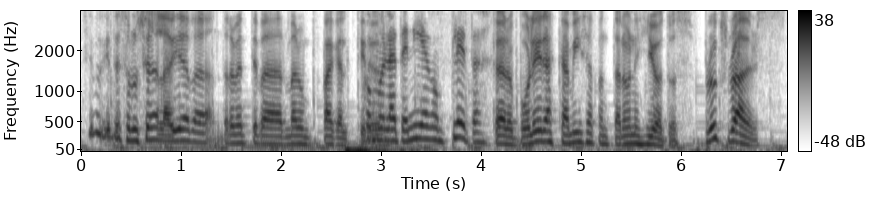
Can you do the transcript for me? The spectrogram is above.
Sí, porque te soluciona la vida para, de repente para armar un pack al tiro. como la tenía completa. Claro, poleras, camisas, pantalones y otros. Brooks Brothers.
